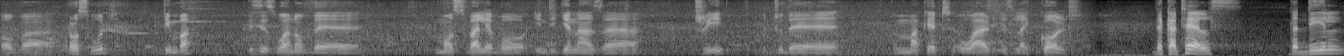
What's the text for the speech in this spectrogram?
of uh, rosewood timber. This is one of the most valuable indigenous uh, tree to the market world is like gold. The cartels that deal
